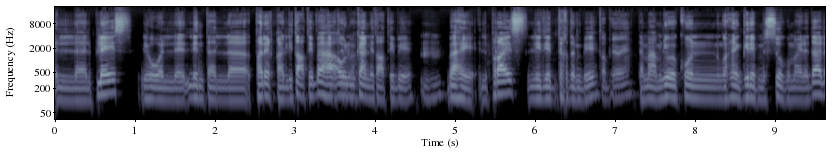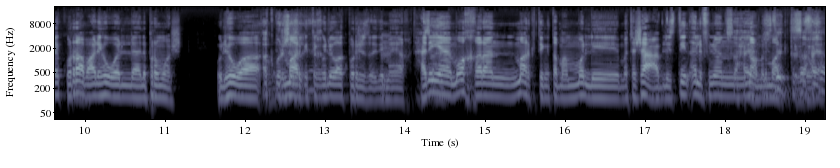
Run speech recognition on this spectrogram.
ال place اللي هو ال- اللي أنت الطريقة اللي تعطي بها أو. المكان اللي تعطي به. باهي ال price اللي تخدم به. طبيعي. تمام. اللي هو يكون إحنا قريب من السوق وما إلى ذلك. والرابعه اللي هو ال- ال promotion واللي هو ال marketing ياخذ. واللي هو أكبر جزء ما. ياخذ حاليا مؤخرا ال marketing طبعا مولي متشعب ل 60 ألف مليون صحيح. نوع من جديد ال marketing. صحيح.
